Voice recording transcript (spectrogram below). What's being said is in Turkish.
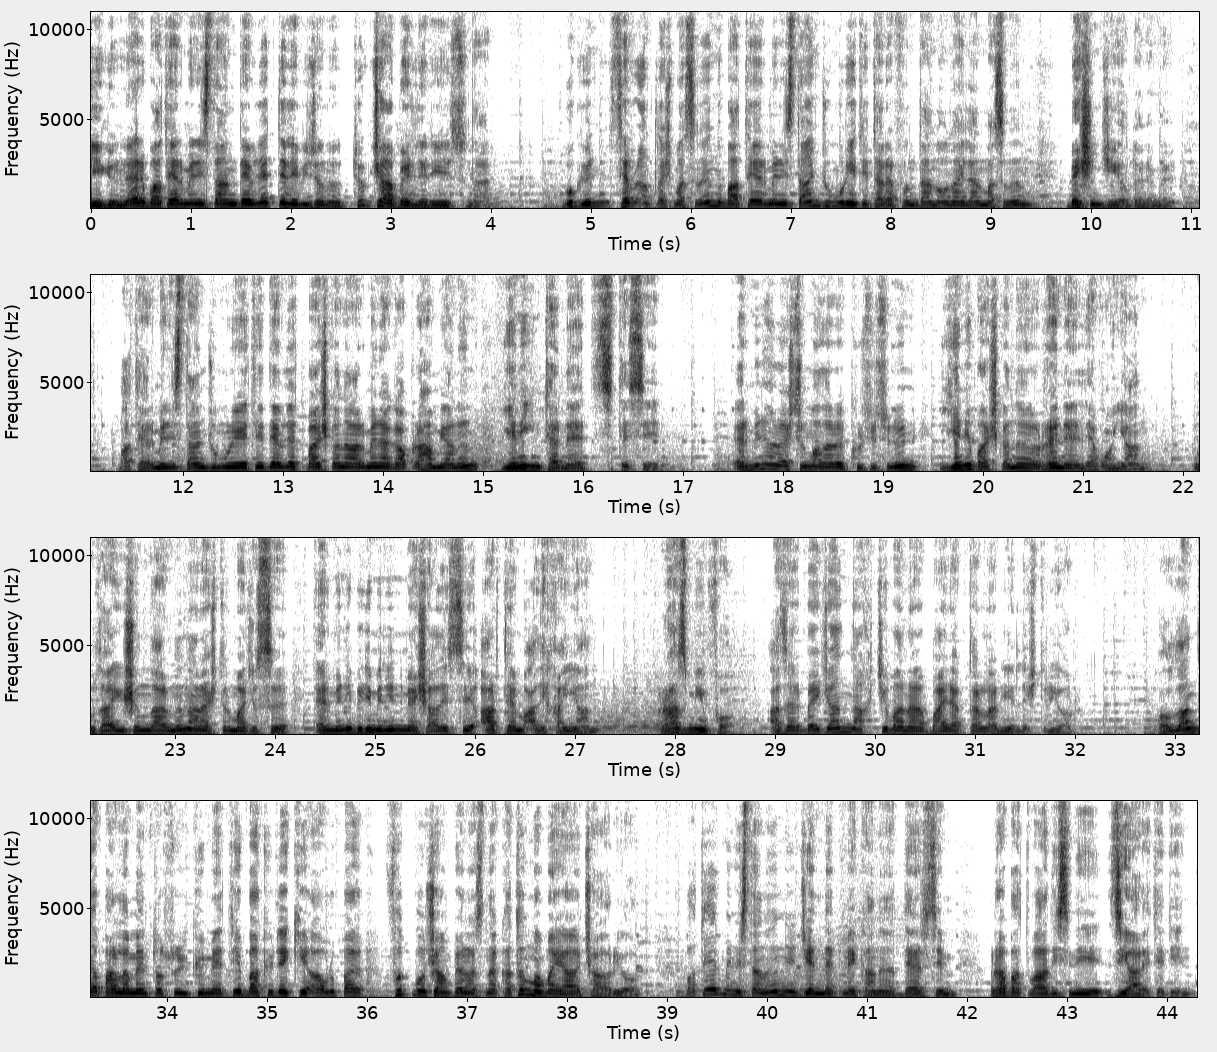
İyi günler Batı Ermenistan Devlet Televizyonu Türkçe haberleri sunar. Bugün Sevr Antlaşması'nın Batı Ermenistan Cumhuriyeti tarafından onaylanmasının 5. yıl dönümü. Batı Ermenistan Cumhuriyeti Devlet Başkanı Armenak Abrahamyan'ın yeni internet sitesi. Ermeni Araştırmaları Kürsüsü'nün yeni başkanı Rene Levonyan. Uzay ışınlarının araştırmacısı, Ermeni biliminin meşalesi Artem Alikhanyan. Razminfo, Azerbaycan Nahçıvan'a bayraktarlar yerleştiriyor. Hollanda parlamentosu hükümeti Bakü'deki Avrupa Futbol Şampiyonası'na katılmamaya çağırıyor. Batı Ermenistan'ın cennet mekanı Dersim, Rabat Vadisi'ni ziyaret edin.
